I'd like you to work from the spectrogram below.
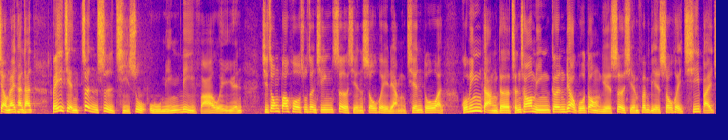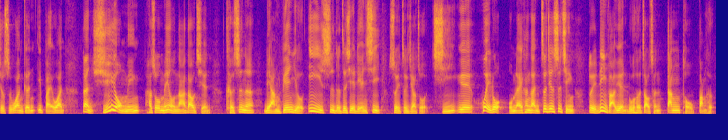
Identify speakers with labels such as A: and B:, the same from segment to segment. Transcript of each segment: A: 下，我们来谈谈北检正式起诉五名立法委员，其中包括苏正清涉嫌收贿两千多万，国民党的陈超明跟廖国栋也涉嫌分别收贿七百九十万跟一百万，但徐永明他说没有拿到钱。可是呢，两边有意识的这些联系，所以这叫做契约贿赂。我们来看看这件事情对立法院如何造成当头棒喝。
